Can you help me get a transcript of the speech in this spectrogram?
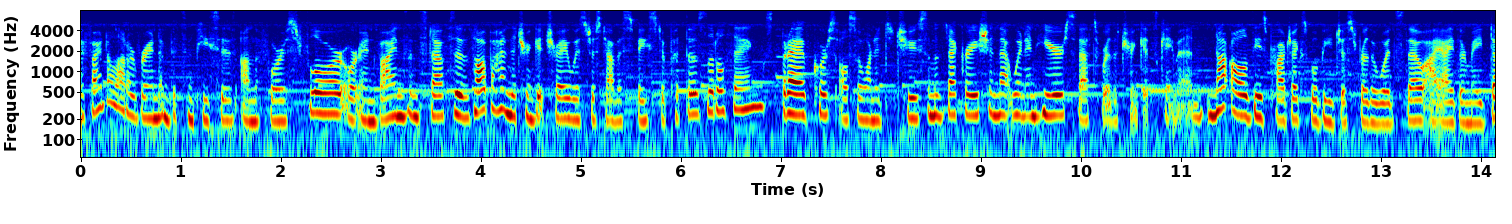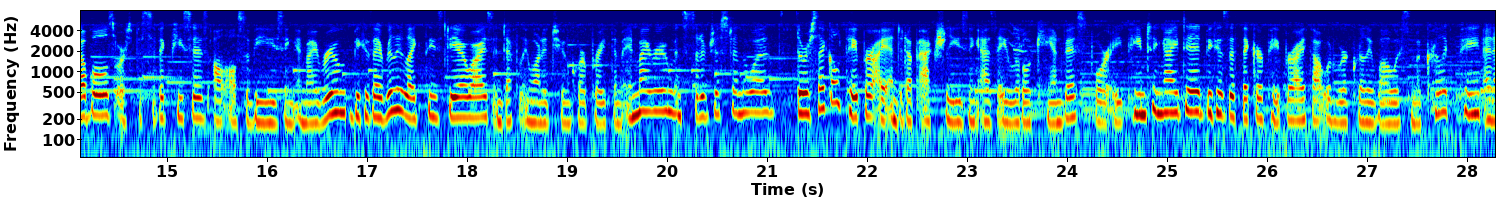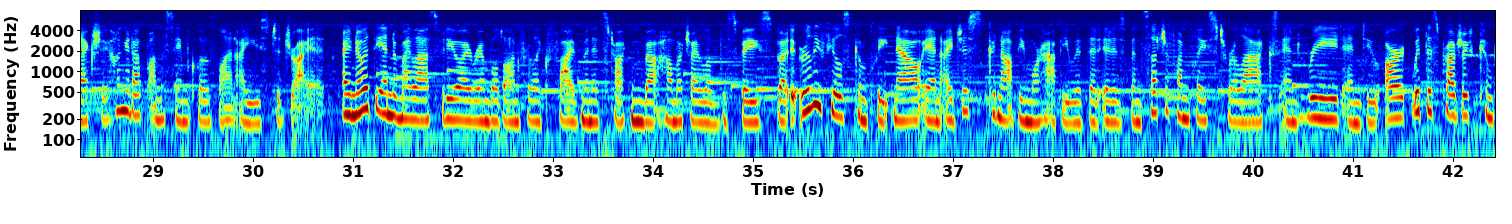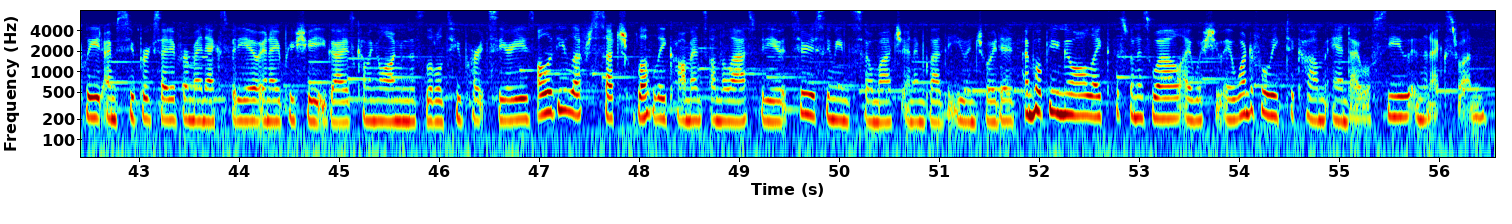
Find a lot of random bits and pieces on the forest floor or in vines and stuff, so the thought behind the trinket tray was just to have a space to put those little things, but I of course also wanted to choose some of the decoration that went in here, so that's where the trinkets came in. Not all of these projects will be just for the woods though, I either made doubles or specific pieces I'll also be using in my room because I really like these DIYs and definitely wanted to incorporate them in my room instead of just in the woods. The recycled paper I ended up actually using as a little canvas for a painting I did because the thicker paper I thought would work really well with some acrylic paint and actually hung it up on the same clothesline I used to dry it. I know at the end of my last video I rambled on for like five minutes talking about how much I love the space, but it really feels complete now and I just could not be more happy with it. It has been such a fun place to relax and read and do art. With this project complete, I'm super excited for my next video and I appreciate you guys coming along in this little two-part series. All of you left such lovely comments on the last video. It seriously means so much and I'm glad that you enjoyed it. I'm hoping you all liked this one as well. I wish you a wonderful week to come and I will see you in the next one.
